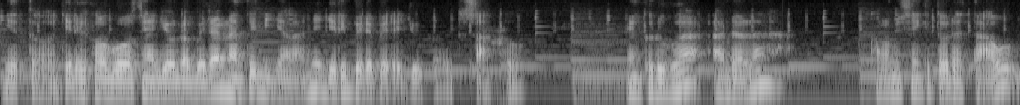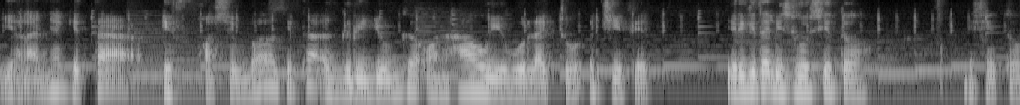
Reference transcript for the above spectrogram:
gitu. Jadi kalau goalsnya aja udah beda nanti di jalannya jadi beda-beda juga itu satu. Yang kedua adalah kalau misalnya kita udah tahu jalannya kita if possible kita agree juga on how we would like to achieve it. Jadi kita diskusi tuh di situ.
